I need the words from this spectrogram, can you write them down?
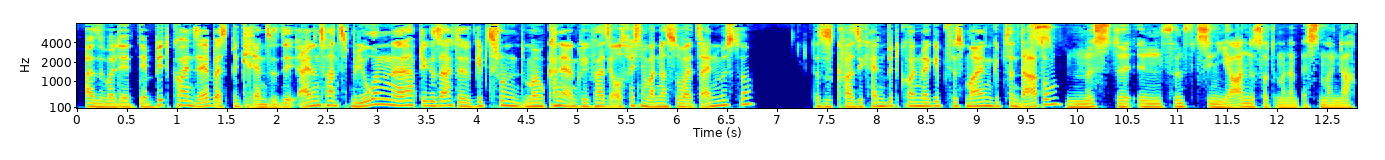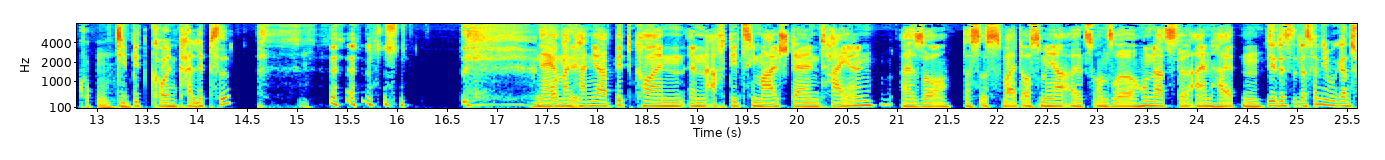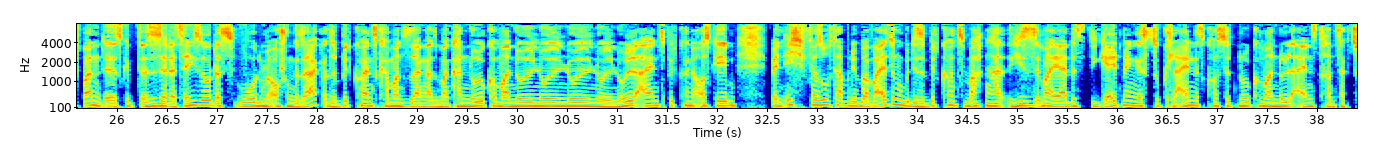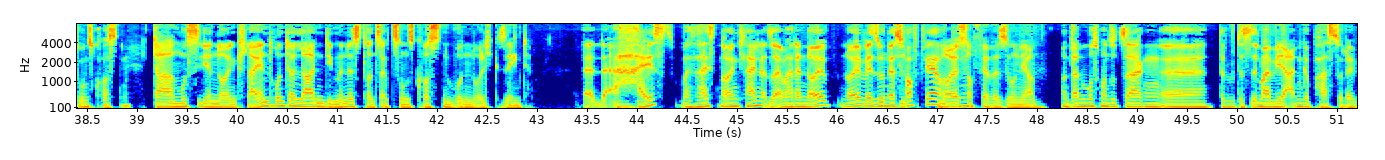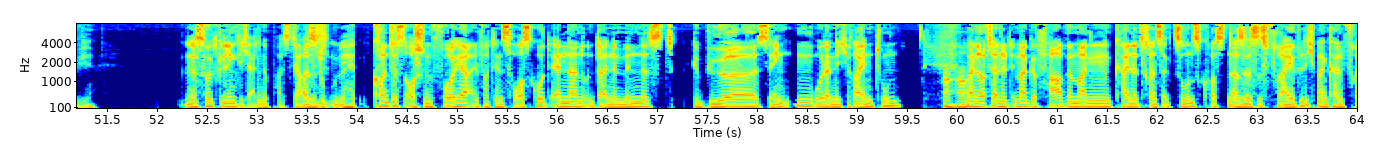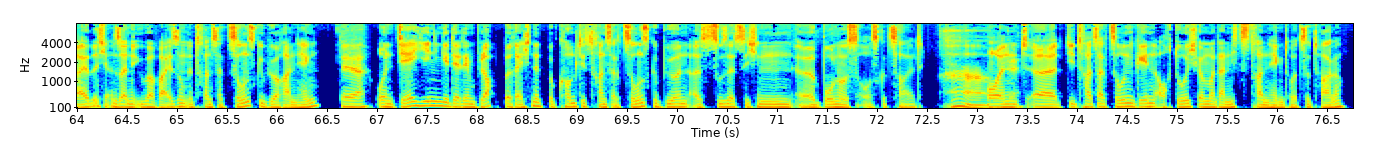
Also weil der, der Bitcoin selber ist begrenzt. 21 Millionen äh, habt ihr gesagt, äh, gibt's schon, man kann ja irgendwie quasi ausrechnen, wann das soweit sein müsste? Dass es quasi keinen Bitcoin mehr gibt fürs Meinen. Gibt es ein Datum? Das müsste in 15 Jahren, das sollte man am besten mal nachgucken. Die Bitcoin-Kalypse? Naja, okay. man kann ja Bitcoin in acht Dezimalstellen teilen. Also das ist weitaus mehr als unsere Hundertstel Einheiten. Ja, das, das fand ich ganz spannend. Es gibt, das ist ja tatsächlich so, das wurde mir auch schon gesagt. Also Bitcoins kann man so sagen, also man kann 0,00001 Bitcoin ausgeben. Wenn ich versucht habe, eine Überweisung über diese Bitcoin zu machen, hieß es immer, ja, das, die Geldmenge ist zu klein, es kostet 0,01 Transaktionskosten. Da musst du dir einen neuen Client runterladen. Die Mindesttransaktionskosten wurden neulich gesenkt. Äh, heißt, was heißt neuen kleinen? Also einfach eine neue, neue Version der Software? Neue Softwareversion, ja. Und dann muss man sozusagen, äh, dann wird das immer wieder angepasst, oder wie? Das wird gelegentlich angepasst, ja. Also du konntest auch schon vorher einfach den Source Code ändern und deine Mindestgebühr senken oder nicht reintun. Aha. Man läuft dann halt immer Gefahr, wenn man keine Transaktionskosten, also es ist freiwillig, man kann freiwillig an seine Überweisung eine Transaktionsgebühr ranhängen. Ja. Und derjenige, der den Block berechnet, bekommt die Transaktionsgebühren als zusätzlichen äh, Bonus ausgezahlt. Ah, okay. Und äh, die Transaktionen gehen auch durch, wenn man da nichts dranhängt heutzutage.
